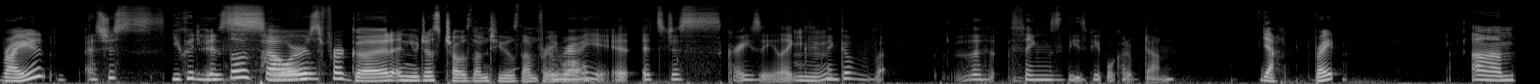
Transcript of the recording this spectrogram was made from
right? It's just You could use those so- powers for good, and you just chose them to use them for evil. right. It, it's just crazy. Like Mhm. think of the th- things these people could have done. Yeah, right? Um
